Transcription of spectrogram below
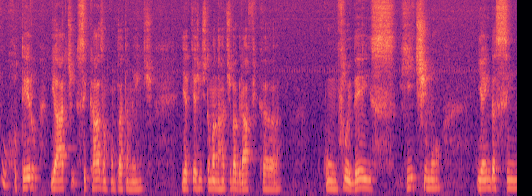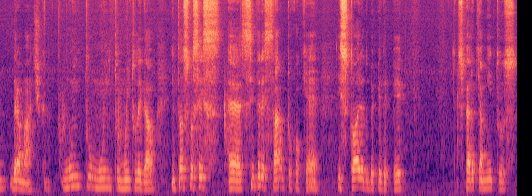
O roteiro e a arte se casam completamente. E aqui a gente tem uma narrativa gráfica com fluidez, ritmo e ainda assim dramática. Muito, muito, muito legal. Então, se vocês é, se interessaram por qualquer história do BPDP, espero que a Mitos,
